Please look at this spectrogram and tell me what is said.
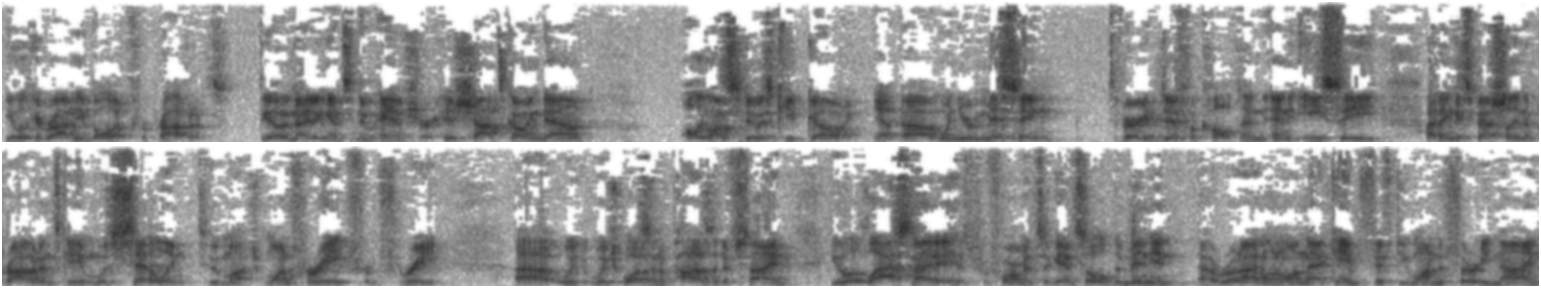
You look at Rodney Bullock for Providence the other night against New Hampshire. His shot's going down. All he wants to do is keep going. Yep. Uh, when you're missing, it's very difficult. And, and EC, I think, especially in the Providence game, was settling too much. One for eight from three. Uh, which, which, wasn't a positive sign. You look last night at his performance against Old Dominion. Uh, Rhode Island won that game 51 to 39.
